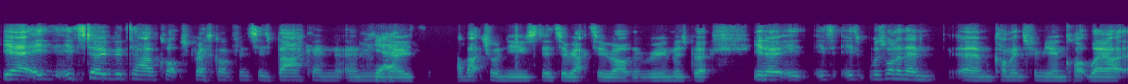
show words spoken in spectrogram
Yeah, it's so good to have Klopp's press conferences back, and and yeah. you know have actual news to, to react to rather than rumours. But you know, it, it, it was one of them um, comments from Jurgen Klopp where I,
